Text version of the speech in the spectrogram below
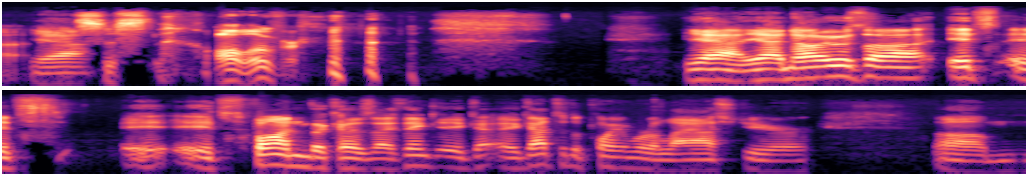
Uh, yeah, it's just all over. yeah, yeah. No, it was. Uh, it's it's it's fun because I think it got, it got to the point where last year, um,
